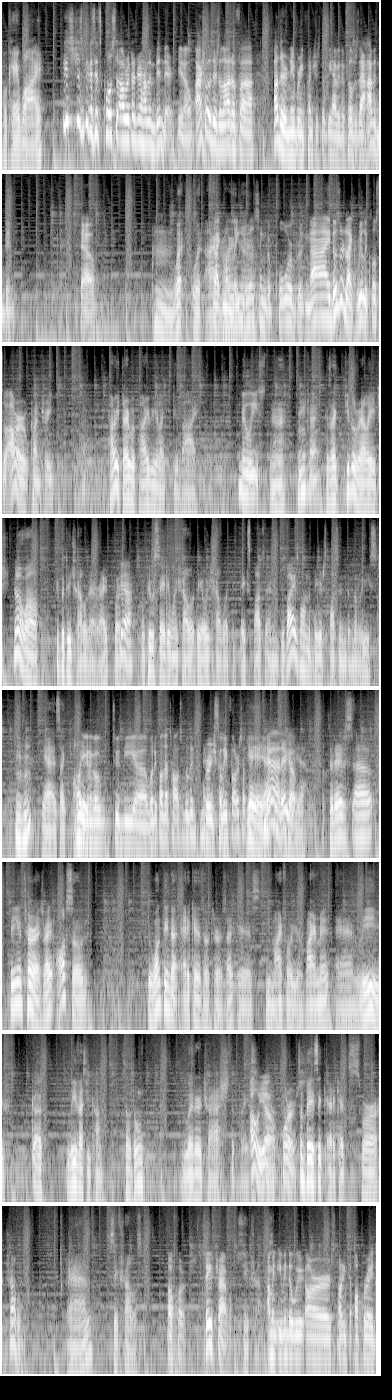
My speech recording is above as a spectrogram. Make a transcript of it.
Okay, why? It's just because it's close to our country. I haven't been there. You know, actually, there's a lot of uh, other neighboring countries that we have in the Philippines that haven't been. So, Hmm, what would I like Malaysia, go? Singapore, Brunei, those are like really close to our country. Probably third would probably be like Dubai. Middle East. Yeah, Okay. because like people rarely. Tr- no, well, people do travel there, right? But Yeah. when people say they want to travel, they always travel like the big spots, and Dubai is one of the bigger spots in the Middle East. Mm-hmm. Yeah, it's like Oh, you're gonna go to the uh, what do you call that tallest building? Burj so. Khalifa or something? Yeah, yeah, yeah. Yeah, there you go. Yeah. So there's uh, being a tourist, right? Also, the one thing that etiquette is a tourist, right, is be mindful of your environment and leave, uh, leave as you come. So don't litter, trash the place. Oh you yeah, know. of course. Some basic etiquettes for traveling, and safe travels. Of course. Safe travels. Safe travels. I mean, even though we are starting to operate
